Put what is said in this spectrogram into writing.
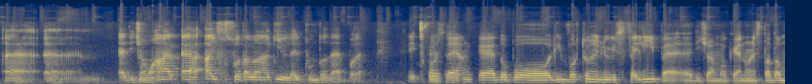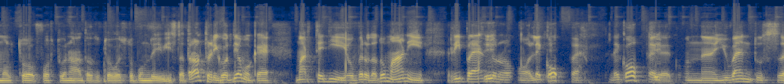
è, diciamo, ha, ha il suo tallone d'Achille, il punto debole. Sì, forse anche dopo l'infortunio di Luis Felipe, eh, diciamo che non è stata molto fortunata tutto questo punto di vista. Tra l'altro, ricordiamo che martedì, ovvero da domani, riprendono sì. le coppe. Le coppe sì. con Juventus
